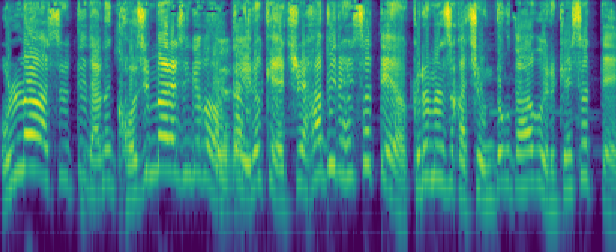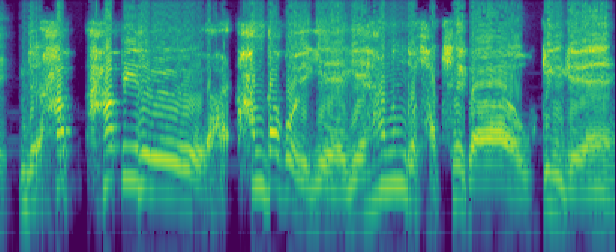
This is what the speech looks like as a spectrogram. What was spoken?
올라왔을 때 나는 거짓말할 생각은 없다. 네네. 이렇게 애초에 합의를 했었대요. 그러면서 같이 운동도 하고 이렇게 했었대. 근데 합, 합의를 하- 한다고 얘기, 얘기하는 것 자체가 웃긴 게,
